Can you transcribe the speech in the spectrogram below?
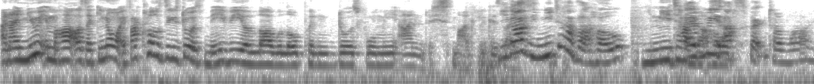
and I knew it in my heart. I was like, you know what? If I close these doors, maybe Allah will open doors for me. And it's mad because You like, guys, you need to have that hope. you need to have Every that hope. aspect of life.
